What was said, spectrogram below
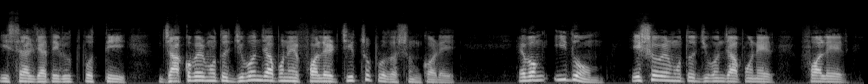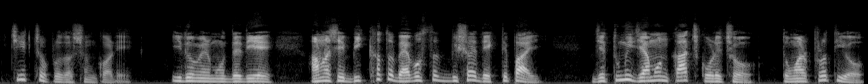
ইসরায়েল জাতির উৎপত্তি জাকবের মতো জীবনযাপনের ফলের চিত্র প্রদর্শন করে এবং ইদম এসবের মতো জীবনযাপনের ফলের চিত্র প্রদর্শন করে। ইদমের মধ্যে দিয়ে আমরা সেই বিখ্যাত ব্যবস্থার বিষয়ে দেখতে পাই যে তুমি যেমন কাজ করেছ, তোমার প্রতিও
